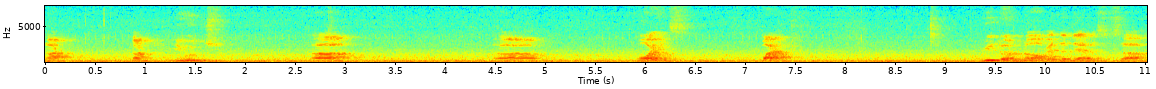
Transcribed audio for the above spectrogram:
not not huge uh, uh, but we don't know whether there is uh,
